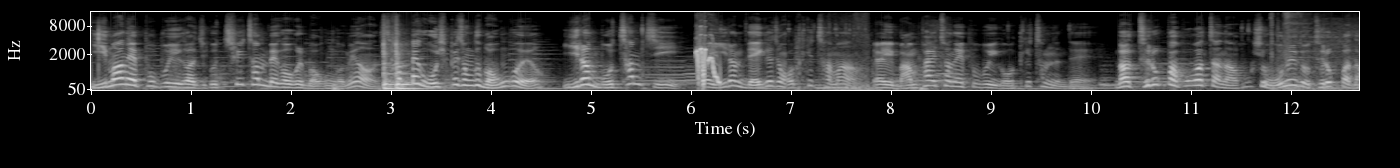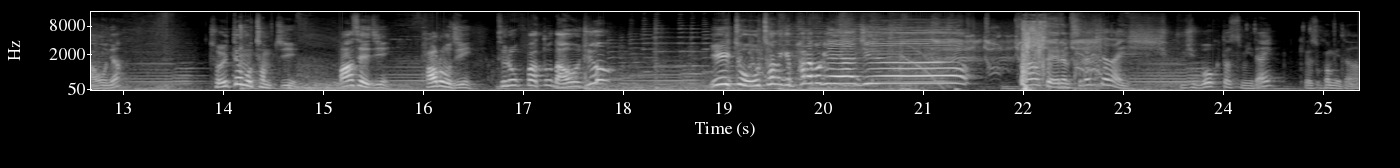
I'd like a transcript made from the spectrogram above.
2만 FV 가지고 7,100억을 먹은 거면 350배 정도 먹은 거예요. 이람 못 참지. 야 이람 4개 좀 어떻게 참아? 야 이 18,000 FV 이거 어떻게 참는데? 나 드록바 뽑았잖아. 혹시 오늘도 드록바 나오냐? 절대 못 참지. 빠세지 바로지. 드록바 또 나오죠? 1조 5천억에 팔아버려야죠! 프랑스 LM 쓰레기잖아 이씨. 95억 떴습니다. 이. 계속 갑니다.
